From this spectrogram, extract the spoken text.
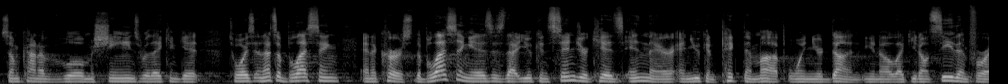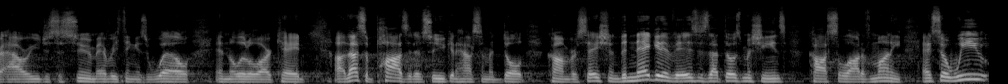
some kind of little machines where they can get toys, and that's a blessing and a curse. The blessing is is that you can send your kids in there and you can pick them up when you're done. You know, like you don't see them for an hour, you just assume everything is well in the little arcade. Uh, that's a positive, so you can have some adult conversation. The negative is is that those machines cost a lot of money, and so we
